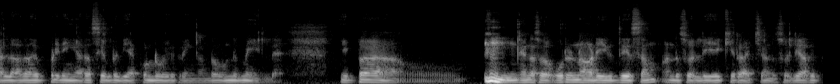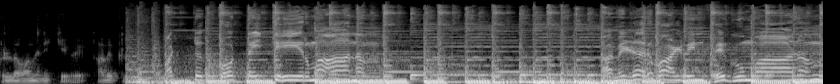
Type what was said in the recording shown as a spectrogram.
அல்ல அதை எப்படி நீங்கள் அரசியல் ரீதியாக கொண்டு போயிருக்கிறீங்கன்ற ஒன்றுமே இல்லை. இப்போ என்ன சொல் ஒரு நாடு இரு தேசம் என்று சொல்லி ஏக்கியராட்சி என்று சொல்லி அதுக்குள்ளே வந்து நிற்கிது அதுக்குள்ள பட்டுக்கோட்டை தீர்மானம் தமிழர் வாழ்வின் வெகுமானம்.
